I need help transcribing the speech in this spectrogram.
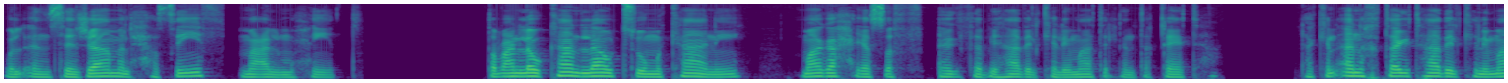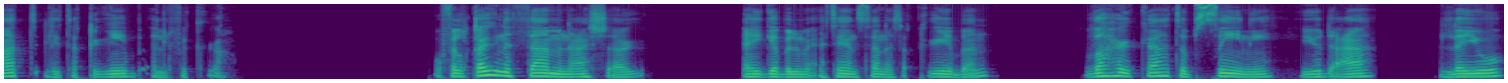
والانسجام الحصيف مع المحيط. طبعا لو كان لاوتسو مكاني ما راح يصف إرثه بهذه الكلمات اللي انتقيتها. لكن أنا اخترت هذه الكلمات لتقريب الفكرة. وفي القرن الثامن عشر أي قبل 200 سنة تقريبا ظهر كاتب صيني يدعى ليو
